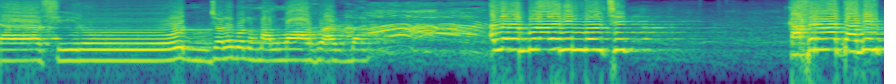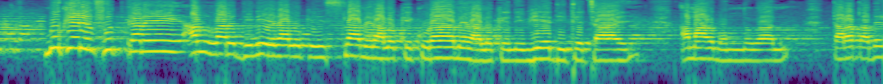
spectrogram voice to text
الكافرون জোরে বলুন আল্লাহু আকবার আল্লাহ রাব্বুল আলামিন বলছেন কাফেররা তাদের মুখের ফুৎকারে আল্লাহর দিনের আলোকে, ইসলামের আলোকে, কোরআনের আলোকে নিভিয়ে দিতে চায়। আমার বন্ধুগণ, তারা তাদের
